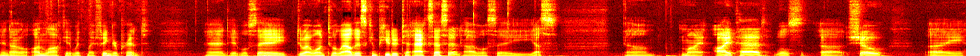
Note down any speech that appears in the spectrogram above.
and I'll unlock it with my fingerprint. And it will say do I want to allow this computer to access it? I will say yes. Um, my iPad will uh, show a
